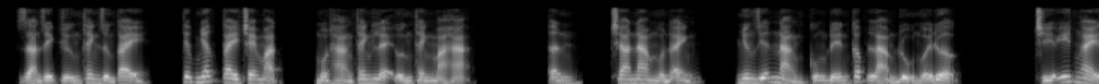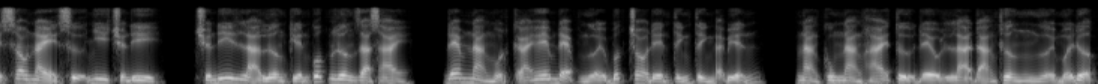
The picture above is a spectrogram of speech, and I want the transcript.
Giản dịch đứng thanh dừng tay, tiếp nhấc tay che mặt, một hàng thanh lệ ứng thanh mà hạ. Ân, cha nam muốn đánh, nhưng diễn nàng cũng đến cấp làm đủ mới được. Chỉ ít ngày sau này sự nhi chuyến đi chuyến đi là lương kiến quốc lương ra sai, đem nàng một cái êm đẹp người bức cho đến tính tình đại biến, nàng cùng nàng hài tử đều là đáng thương người mới được.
